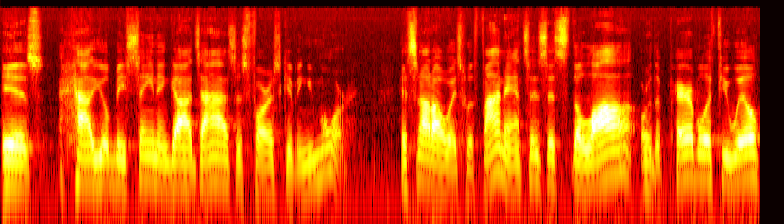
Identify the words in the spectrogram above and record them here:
is how you'll be seen in God's eyes as far as giving you more. It's not always with finances. It's the law or the parable, if you will,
